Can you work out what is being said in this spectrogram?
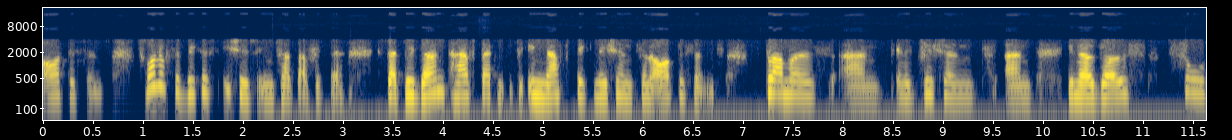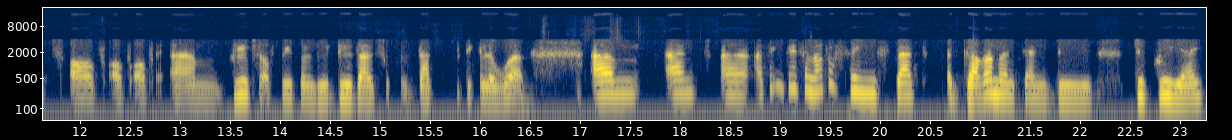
artisans. It's one of the biggest issues in South Africa is that we don't have that enough technicians and artisans, plumbers and electricians, and you know those sorts of of, of um, groups of people who do those that particular work. Um, and uh, I think there's a lot of things that a government can do to create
